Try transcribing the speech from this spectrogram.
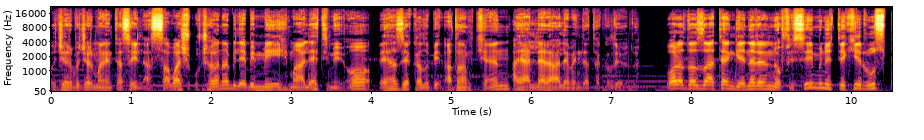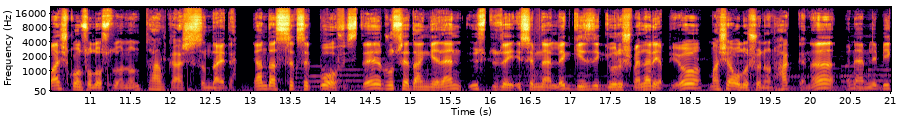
Bıcır bıcır manitasıyla savaş uçağına bile binmeyi ihmal etmiyor, beyaz yakalı bir adamken hayaller aleminde takılıyordu. Bu arada zaten generalin ofisi Münih'teki Rus Başkonsolosluğu'nun tam karşısındaydı. Yanda sık sık bu ofiste Rusya'dan gelen üst düzey isimlerle gizli görüşmeler yapıyor, maşa oluşunun hakkını önemli bir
